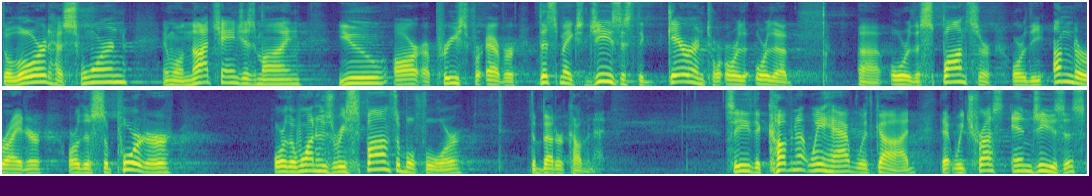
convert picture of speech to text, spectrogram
The Lord has sworn and will not change his mind. You are a priest forever. This makes Jesus the guarantor or the, or the, uh, or the sponsor or the underwriter or the supporter or the one who's responsible for the better covenant. See, the covenant we have with God, that we trust in Jesus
